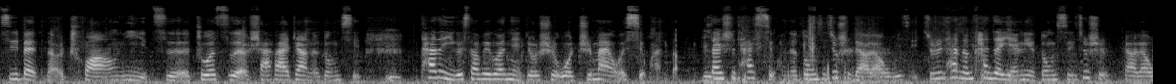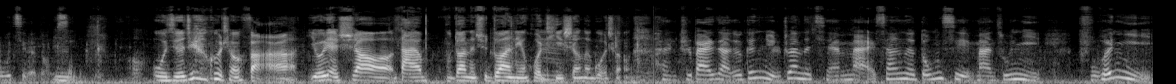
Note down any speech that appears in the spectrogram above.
基本的床、椅子、桌子、沙发这样的东西。嗯他的一个消费观点就是我只买我喜欢的，但是他喜欢的东西就是寥寥无几，就是他能看在眼里的东西就是寥寥无几的东西。我觉得这个过程反而有点需要大家不断的去锻炼或提升的过程。很直白讲，就跟你赚的钱买相应的东西，满足你符合你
